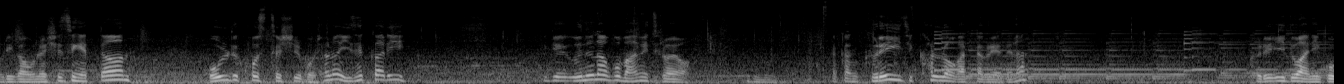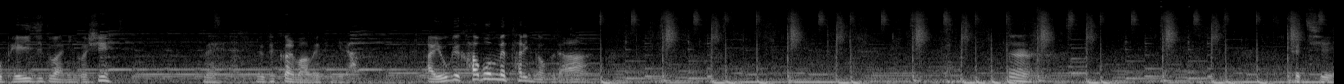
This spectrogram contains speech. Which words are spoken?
우리가 오늘 시승했던 올드 코스트 실버. 저는 이 색깔이 되게 은은하고 마음에 들어요. 음, 약간 그레이지 컬러 같다 그래야 되나? 그레이도 아니고 베이지도 아닌 것이 네, 이 색깔 마음에 듭니다. 아, 요게 카본 메탈인가 보다. 응. 그치.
